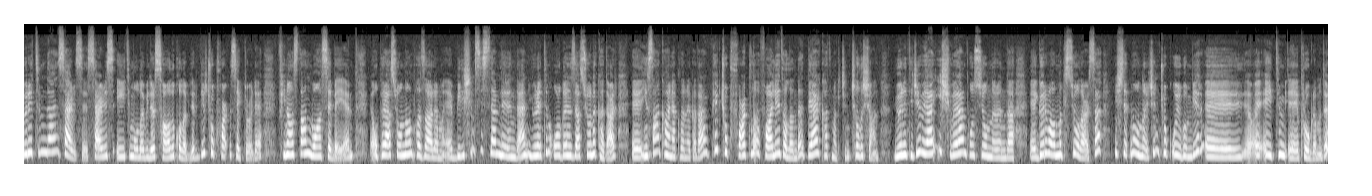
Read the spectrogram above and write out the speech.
Üretimden servise, servis eğitimi olabilir, sağlık olabilir. Birçok farklı sektörde finanstan muhasebeye, e, operasyondan pazarlamaya, bilişim sistemlerinden yönetim organizasyona kadar, e, insan kaynaklarına kadar pek çok farklı faaliyet alanında değer katmak için çalışan, yönetici veya işveren pozisyonlarında e, görev almak istiyorlarsa işletme onlar için çok uygun bir eğitim programıdır.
